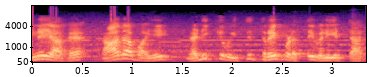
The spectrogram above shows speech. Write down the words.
இணையாக ராதாபாயை நடிக்க வைத்து திரைப்படத்தை வெளியிட்டார்.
